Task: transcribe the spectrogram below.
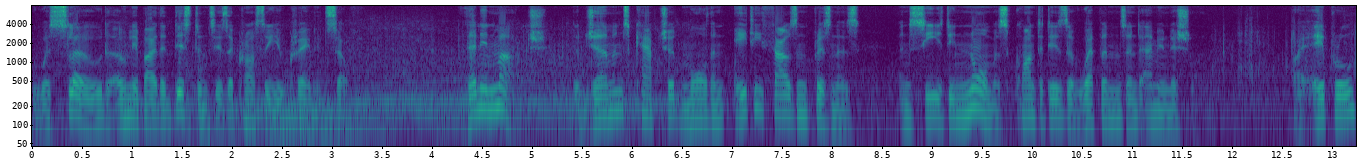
who were slowed only by the distances across the Ukraine itself. Then in March, the Germans captured more than 80,000 prisoners and seized enormous quantities of weapons and ammunition. By April,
